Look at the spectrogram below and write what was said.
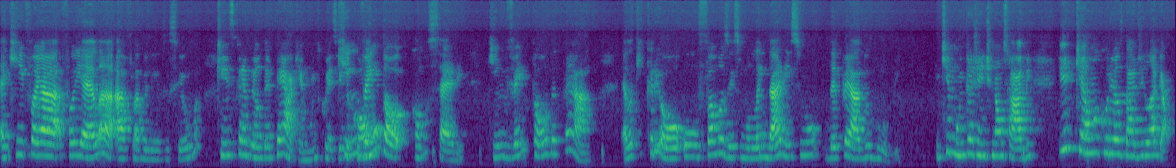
é que foi, a, foi ela, a Flávia Lins e Silva, Que escreveu o DPA, que é muito que conhecido como... inventou, como série, que inventou o DPA. Ela que criou o famosíssimo, lendaríssimo DPA do Gloob. que muita gente não sabe e que é uma curiosidade legal.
